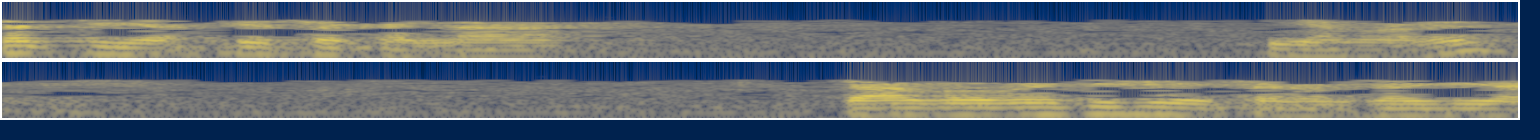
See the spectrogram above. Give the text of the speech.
တတိယပြစ္ဆကနာညံပါလေဒါကိုပဲကြည့်ကြဆရာတော်ကြီးက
